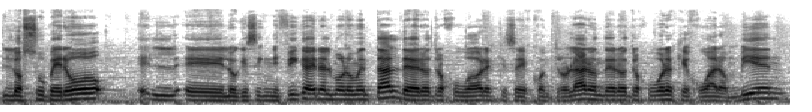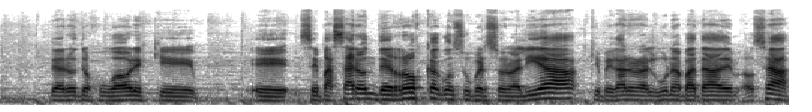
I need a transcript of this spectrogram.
lo superó el, eh, lo que significa ir al Monumental, debe haber otros jugadores que se descontrolaron, debe haber otros jugadores que jugaron bien, debe haber otros jugadores que eh, se pasaron de rosca con su personalidad, que pegaron alguna patada de... O sea,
